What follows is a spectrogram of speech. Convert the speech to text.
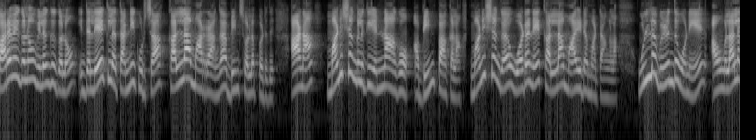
பறவைகளும் விலங்குகளும் இந்த லேக்கில் தண்ணி குடிச்சா கல்லா மாறுறாங்க அப்படின்னு சொல்லப்படுது. ஆனால் மனுஷங்களுக்கு என்ன ஆகும் அப்படின்னு பார்க்கலாம். மனுஷங்க உடனே கல்லா மாறிட மாட்டாங்களாம். உள்ளே விழுந்த உடனே அவங்களால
